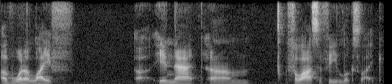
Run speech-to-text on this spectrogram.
of what a life uh, in that um, philosophy looks like.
